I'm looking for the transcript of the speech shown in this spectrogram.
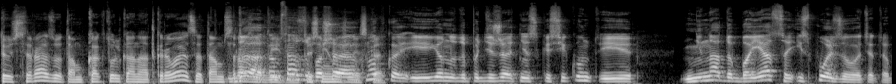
То есть сразу там, как только она открывается, там сразу Да, там видно. сразу большая кнопка, и ее надо поддержать несколько секунд, и не надо бояться использовать это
